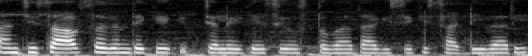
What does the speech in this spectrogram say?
ਹਾਂਜੀ ਸਾਹਿਬ ਸਗਨ ਦੇ ਕੇ ਚਲੇ ਗਏ ਸੀ, ਉਸ ਤੋਂ ਬਾਅਦ ਆ ਗਈ ਸੀ ਕਿ ਸਾਡੀ ਵਾਰੀ।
